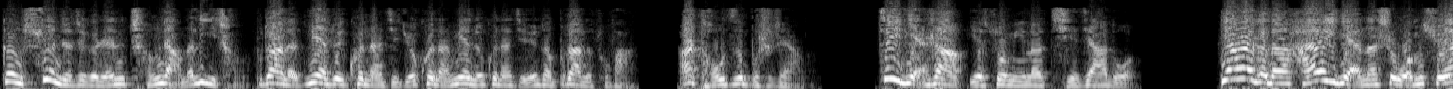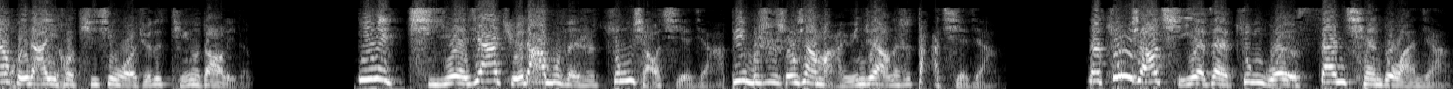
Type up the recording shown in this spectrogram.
更顺着这个人成长的历程，不断的面对困难解决困难，面对困难解决困难，不断的出发。而投资不是这样的，这一点上也说明了企业家多。第二个呢，还有一点呢，是我们学员回答以后提醒我，觉得挺有道理的。因为企业家绝大部分是中小企业家，并不是说像马云这样的是大企业家。那中小企业在中国有三千多万家，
